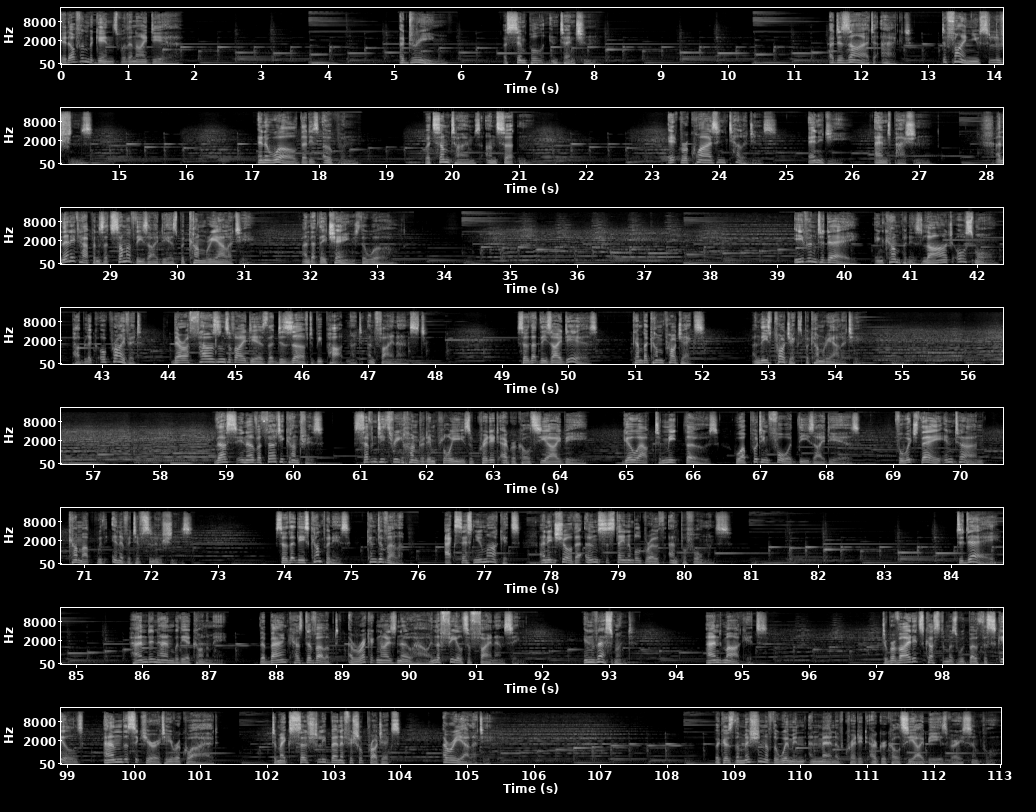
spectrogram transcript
It often begins with an idea, a dream, a simple intention, a desire to act, to find new solutions. In a world that is open, but sometimes uncertain. It requires intelligence, energy, and passion. And then it happens that some of these ideas become reality and that they change the world. Even today, in companies large or small, public or private, there are thousands of ideas that deserve to be partnered and financed. So that these ideas can become projects, and these projects become reality. Thus, in over 30 countries, 7,300 employees of Crédit Agricole CIB go out to meet those who are putting forward these ideas, for which they, in turn, come up with innovative solutions. So that these companies can develop, access new markets, and ensure their own sustainable growth and performance. Today, hand in hand with the economy, the bank has developed a recognized know-how in the fields of financing, investment, and markets to provide its customers with both the skills and the security required to make socially beneficial projects a reality. Because the mission of the women and men of Crédit Agricole CIB is very simple.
